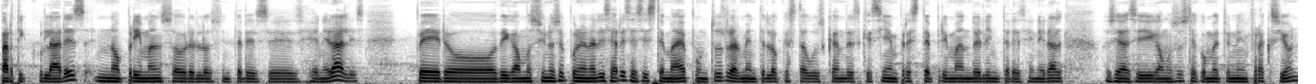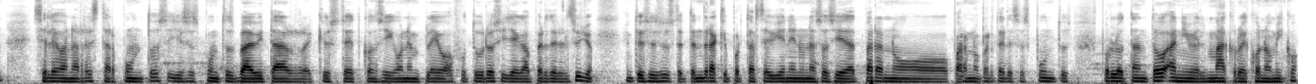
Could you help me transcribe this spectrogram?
particulares no priman sobre los intereses generales pero digamos si uno se pone a analizar ese sistema de puntos realmente lo que está buscando es que siempre esté primando el interés general. O sea si digamos usted comete una infracción se le van a restar puntos y esos puntos va a evitar que usted consiga un empleo a futuro si llega a perder el suyo. Entonces usted tendrá que portarse bien en una sociedad para no para no perder esos puntos. Por lo tanto a nivel macroeconómico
